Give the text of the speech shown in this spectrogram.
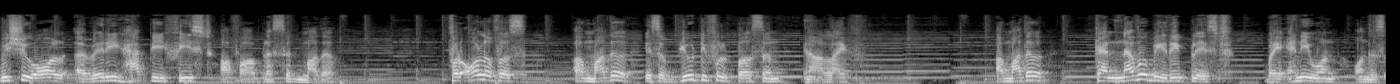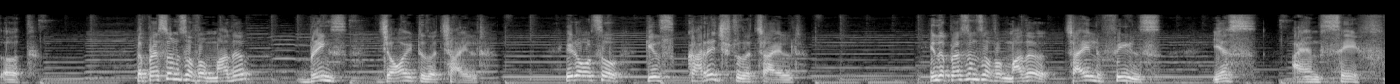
wish you all a very happy feast of our Blessed Mother. For all of us, a mother is a beautiful person in our life. A mother can never be replaced by anyone on this earth. The presence of a mother brings joy to the child. It also gives courage to the child. In the presence of a mother, child feels, yes, I am safe.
